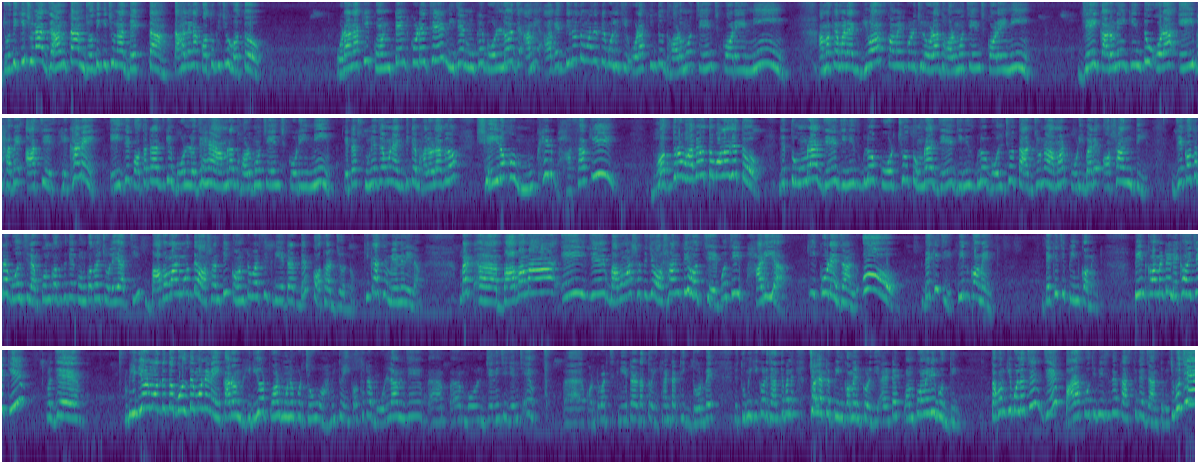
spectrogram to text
যদি কিছু না জানতাম, যদি কিছু না দেখতাম, তাহলে না কত কিছু হতো? ওরা নাকি কন্টেন্ট করেছে, নিজের মুখে বলল যে, আমি আগের দিনও তোমাদেরকে বলেছি, ওরা কিন্তু ধর্ম চেঞ্জ করেনি। আমাকে আমার এক ভিউয়ার্স কমেন্ট করেছিল, ওরা ধর্ম চেঞ্জ করেনি। যেই কারণেই কিন্তু ওরা এইভাবে আছে। সেখানে এই যে কথাটা আজকে বলল যে হ্যাঁ আমরা ধর্ম চেঞ্জ করিনি। এটা শুনে যেমন একদিকে ভালো লাগল সেই রকম মুখের ভাষা কি? ভদ্রভাবেও তো বলা যেত। যে তোমরা যে জিনিসগুলো করছ, তোমরা যে জিনিসগুলো বলছো, তার জন্য আমার পরিবারে অশান্তি। যে কথাটা বলছিলাম, কোন কথা থেকে কোন কথায় চলে যাচ্ছি বাবা মার মধ্যে অশান্তি কন্ট্রোভার্সি ক্রিয়েটারদের কথার জন্য। ঠিক আছে, মেনে নিলাম। বাট বাবা মা এই যে বাবা মার সাথে যে অশান্তি হচ্ছে, বলছি ফারিয়া কি করে জানল? ও, দেখেছি পিন কমেন্ট দেখেছি পিন কমেন্ট পিন কমেন্টে লেখা হয়েছে কি? যে ভিডিওর মধ্যে তো বলতে মনে নেই, কারণ ভিডিওর পর মনে পড়ছে, ও আমি তো এই কথাটা বললাম যে জেনেছি জেনেছি কন্ট্রোভার্সি ক্রিয়েটাররা তো এইখানটা ঠিক ধরবে, যে তুমি কি করে জানতে পারলে? চল একটা পিন কমেন্ট করে দিই, আর এটা পম্পমেরই বুদ্ধি। তখন কি বলেছে? যে পাড়া প্রতিবেশীদের কাছ থেকে জানতে পেরেছি। বুঝি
